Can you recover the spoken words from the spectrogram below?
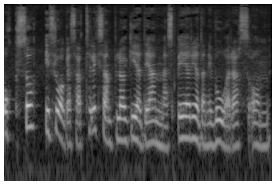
Också ifrågasatt till exempel av GD MSB redan i våras om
